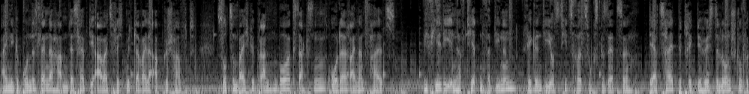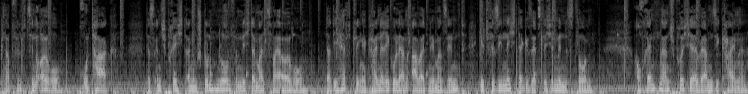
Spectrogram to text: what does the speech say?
Einige Bundesländer haben deshalb die Arbeitspflicht mittlerweile abgeschafft, so zum Beispiel Brandenburg, Sachsen oder Rheinland-Pfalz. Wie viel die Inhaftierten verdienen, regeln die Justizvollzugsgesetze. Derzeit beträgt die höchste Lohnstufe knapp 15 Euro pro Tag. Das entspricht einem Stundenlohn von nicht einmal zwei Euro. Da die Häftlinge keine regulären Arbeitnehmer sind, gilt für sie nicht der gesetzliche Mindestlohn. Auch Rentenansprüche erwerben sie keine.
